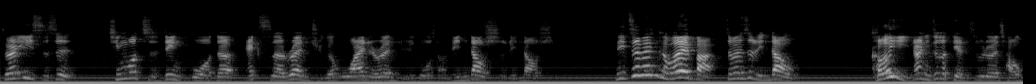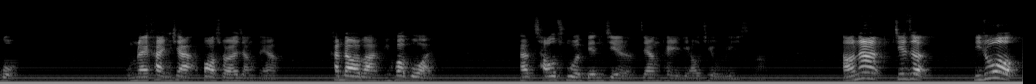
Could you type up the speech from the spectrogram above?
这边意思是请我指定我的 x 的 range 跟 y 的 range 是多少？零到十，零到十。你这边可不可以把这边是零到五？可以，那你这个点是不是就会超过？我们来看一下画出来长怎样，看到了吧？你画不完，它超出了边界了，这样可以了解我的意思吗？好，那接着。你如果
